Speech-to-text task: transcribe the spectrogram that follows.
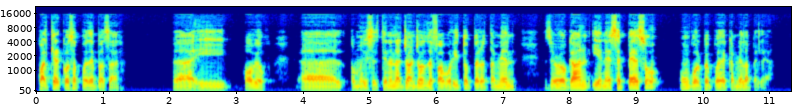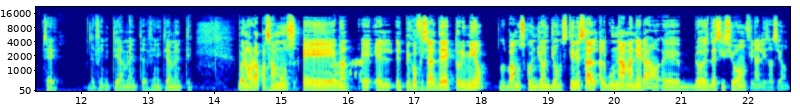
Cualquier cosa puede pasar. Y obvio, ah, como dices, tienen a John Jones de favorito, pero también Zero Gun y en ese peso un golpe puede cambiar la pelea. Sí, definitivamente, definitivamente. Bueno, ahora pasamos, eh, bueno, eh, el, el pico oficial de Héctor y mío, nos vamos con John Jones. ¿Tienes al- alguna manera? Eh, ¿Lo es decisión, finalización?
